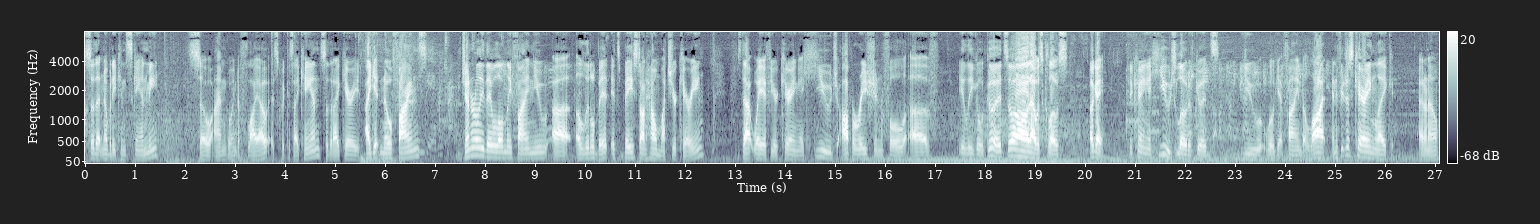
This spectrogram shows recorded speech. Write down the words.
so that nobody can scan me. So I'm going to fly out as quick as I can so that I carry I get no fines. Generally they will only fine you uh, a little bit. It's based on how much you're carrying. That way if you're carrying a huge operation full of illegal goods. Oh, that was close. Okay, if you're carrying a huge load of goods, you will get fined a lot. And if you're just carrying, like, I don't know,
